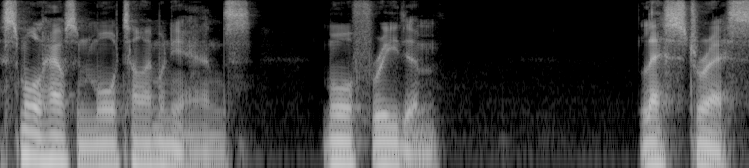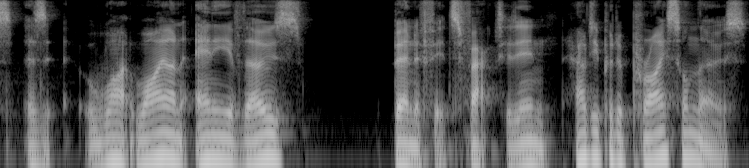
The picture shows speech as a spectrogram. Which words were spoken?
a small house and more time on your hands, more freedom, less stress. As why why aren't any of those benefits factored in? How do you put a price on those?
